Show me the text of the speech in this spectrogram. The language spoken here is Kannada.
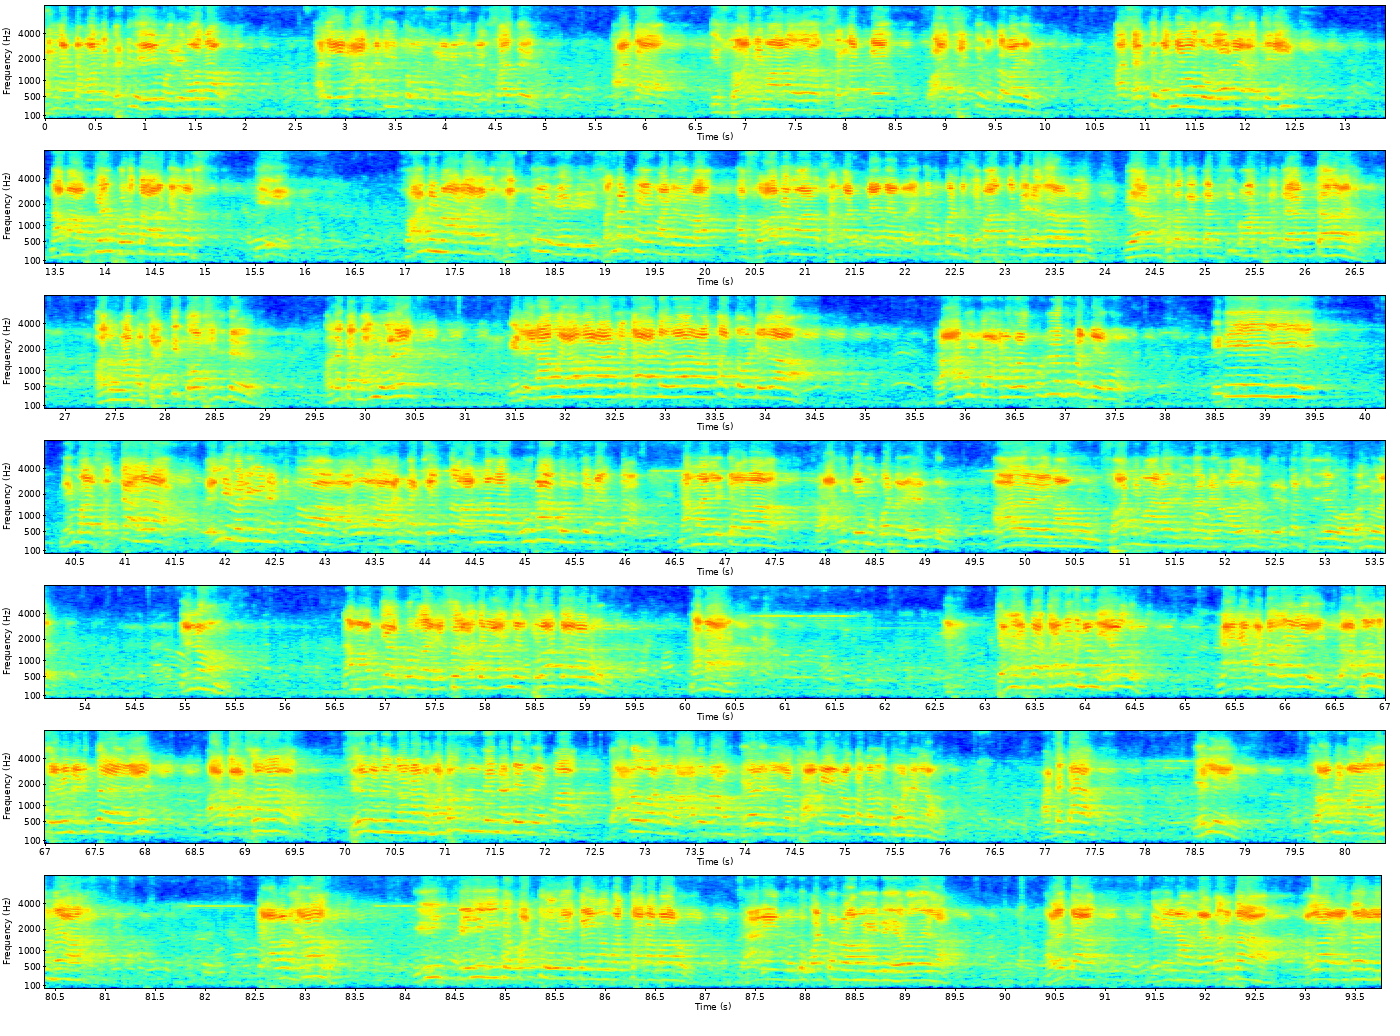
ಸಂಘಟನೆ ಒಂದು ಕಟ್ಟಿ ಮುರಿಬೋದು ನಾವು ಅದೇ ನಾ ಕಟ್ಟಿಗೆ ತಗೊಂಡು ಮುರಿಲಿಕ್ಕೆ ಸಾಧ್ಯ ಇಲ್ಲ. ಆಗ ಈ ಸ್ವಾಭಿಮಾನದ ಸಂಘಟನೆ ಬಹಳ ಶಕ್ತಿಯುತವಾಗಿದೆ. ಆ ಶಕ್ತಿ ಬಂದೇ ಒಂದು ಉದಾಹರಣೆ ಹೇಳ್ತೀನಿ. ನಮ್ಮ ಅಫ್ಜಲ್ಪುರ ತಾಲೂಕಿನ ಈ ಸ್ವಾಭಿಮಾನ ಎಲ್ಲ ಶಕ್ತಿ ಈ- ಸಂಘಟನೆ ಮಾಡಿರಲ್ಲ ಆ ಸ್ವಾಭಿಮಾನ ಸಂಘಟನೆಯನ್ನು ರೈತ ಮುಖಂಡ ಸೀಮಾಂತ ಬೇರೆದವರನ್ನು ವಿಧಾನಸಭೆಗೆ ಕರೆಸಿ ಮಾತುಕತೆ ಆಗ್ತಾರೆ ಅದು ನಮ್ಮ ಶಕ್ತಿ ತೋರಿಸಿದ್ದೇವೆ ಅದಕ್ಕೆ ಬಂಧುಗಳೇ, ಇಲ್ಲಿ ನಾವು ಯಾವ ರಾಜಕಾರಣಿಗಳ ರಕ್ತ ತಗೊಂಡಿಲ್ಲ. ರಾಜಕಾರಣಿಗಳು ಕುಡ್ಲಿಕ್ಕೆ ಬಂದಿರು. ಇಡೀ ನಿಮ್ಮ ಸತ್ಯಾಗ್ರಹ ಎಲ್ಲಿವರೆಗೆ ನಡೀತದ ಅದರ ಅನ್ನ ಕ್ಷೇತ್ರ ಅನ್ನವನ್ನು ಪೂರ್ಣ ಕೊಡ್ತೇನೆ ಅಂತ ನಮ್ಮಲ್ಲಿ ಕೆಲವ ರಾಜಕೀಯ ಮುಖಂಡರು ಹೇಳ್ತರು. ಆದರೆ ನಾವು ಸ್ವಾಭಿಮಾನದಿಂದ ಅದನ್ನು ತಿರಸ್ಕರಿಸಿದೆವು ಬಂಧುಗಳೇ. ಇನ್ನು ನಮ್ಮ ಅಬ್ಜಲ್ಪುರದ ಹೆಸರಾದ ಮಹೇಂದ್ರ ಶಿವಾಚಾರ್ಯರು ನಮ್ಮ ಚಂದ್ರಪ್ಪ ತಂದಿಗೆ ನಮ್ಗೆ ಹೇಳಿದ್ರು ನಾನು ಮಠದಲ್ಲಿ ದಾಸೋಹ ಸೇವೆ ನಡೀತಾ ಇದೆ. ಆ ದಾಸೋಹ ಸೇವೆದಿಂದ ನಾನು ಮಠದಿಂದ ನಡೀಲಿಯಪ್ಪ ಯಾರೋ ಅಂದ್ರು, ಆದರೂ ನಾವು ಕೇಳಲಿಲ್ಲ, ಸ್ವಾಮಿ ರೊಕ್ಕದನ್ನು ತಗೊಂಡಿಲ್ಲ ನಾವು. ಅದಕ್ಕೆ ಎಲ್ಲಿ ಸ್ವಾಭಿಮಾನದಿಂದ ಕೆಲವರು ಹೇಳೋರು ಈ ಕೈ ಈಗ ಕೊಟ್ಟು ಈ ಬರ್ತಾನ ಗೊತ್ತಾಗಬಾರು ಯಾರೇ ದುಡ್ಡು ಕೊಟ್ಟರು ನಾವು ಇದು ಹೇಳೋದಿಲ್ಲ ಅದಕ್ಕೆ ಇಲ್ಲಿ ನಾವು ನೆದಂತ ಎಲ್ಲ ರೈತರಲ್ಲಿ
